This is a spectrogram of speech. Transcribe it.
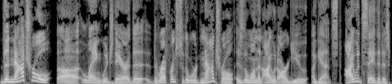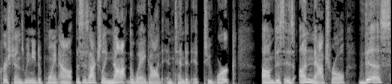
The natural uh, language there, the, the reference to the word natural, is the one that I would argue against. I would say that as Christians, we need to point out this is actually not the way God intended it to work. Um, this is unnatural. This,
